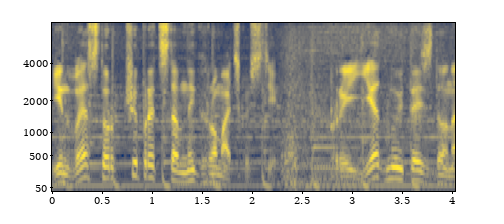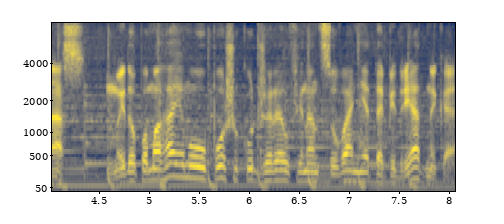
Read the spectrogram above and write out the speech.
інвестор чи представник громадськості. Приєднуйтесь до нас. Ми допомагаємо у пошуку джерел фінансування та підрядника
